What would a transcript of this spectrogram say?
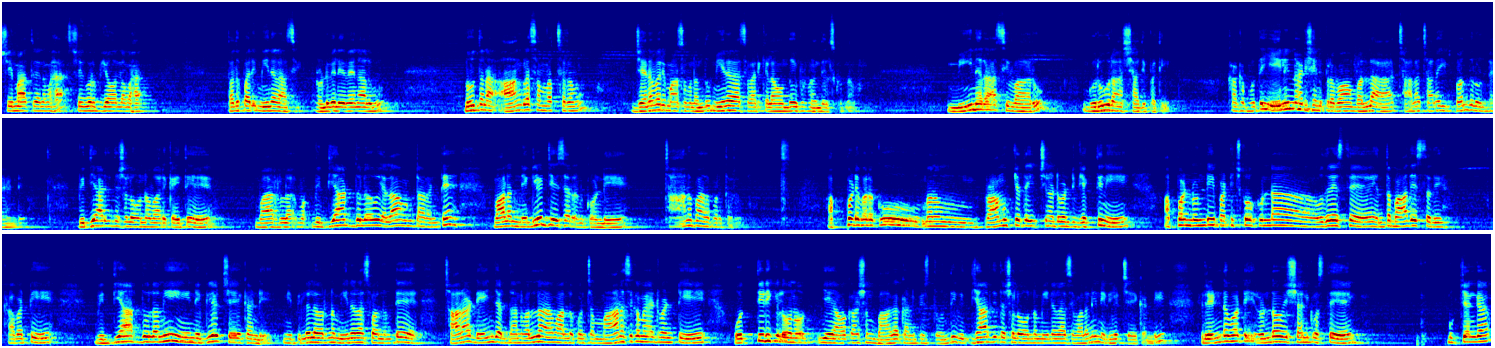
శ్రీమాత్రే నమ శ్రీ గురుభ్యో నమ. తదుపరి మీనరాశి రెండు వేల ఇరవై నాలుగు. నూతన ఆంగ్ల సంవత్సరము జనవరి మాసమునందు మీనరాశి వారికి ఎలా ఉందో ఇప్పుడు మనం తెలుసుకుందాం. మీనరాశి వారు గురువు రాశాధిపతి కాకపోతే ఏలినాటి శని ప్రభావం వల్ల చాలా చాలా ఇబ్బందులు ఉంటాయండి. విద్యార్థి దశలో ఉన్న వారికైతే వాళ్ళ విద్యార్థులు ఎలా ఉంటారంటే వాళ్ళని నెగ్లెక్ట్ చేశారనుకోండి చాలా బాధపడతారు. అప్పటి వరకు మనం ప్రాముఖ్యత ఇచ్చినటువంటి వ్యక్తిని అప్పటి నుండి పట్టించుకోకుండా వదిలేస్తే ఎంత బాధేస్తుంది? కాబట్టి విద్యార్థులని నెగ్లెక్ట్ చేయకండి. మీ పిల్లలు ఎవరైనా మీనరాశి వాళ్ళు ఉంటే చాలా డేంజర్. దానివల్ల వాళ్ళు కొంచెం మానసికమైనటువంటి ఒత్తిడికి లోనయ్యే అవకాశం బాగా కనిపిస్తుంది. విద్యార్థి దశలో ఉన్న మీనరాశి వాళ్ళని నెగ్లెక్ట్ చేయకండి. రెండవటి రెండవ విషయానికి వస్తే ముఖ్యంగా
